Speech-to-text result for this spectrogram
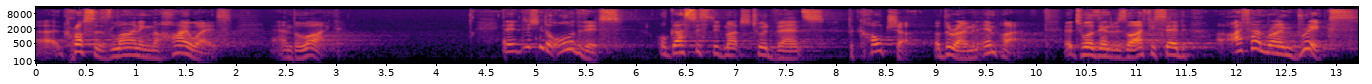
uh, crosses lining the highways, and the like. And in addition to all of this, Augustus did much to advance the culture of the Roman Empire. Uh, towards the end of his life, he said, I found Rome bricks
